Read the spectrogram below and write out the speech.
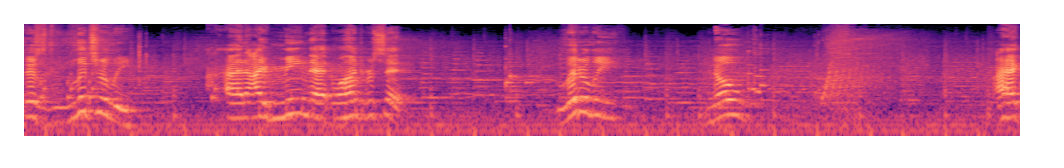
There's literally, and I mean that 100%, literally no, I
